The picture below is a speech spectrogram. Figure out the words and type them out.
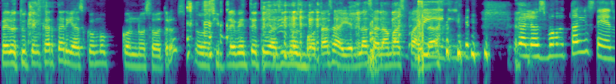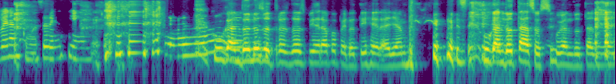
Pero tú te encartarías como con nosotros o simplemente tú vas y nos botas ahí en la sala más paila. Sí, yo los voto y ustedes verán cómo se entiende. Jugando nosotros dos piedra, papel o tijera ya en- jugando tazos, jugando tazos. en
